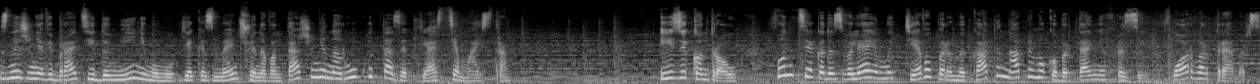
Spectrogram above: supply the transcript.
зниження вібрацій до мінімуму, яке зменшує навантаження на руку та зап'ястя майстра. Easy Control – функція, яка дозволяє миттєво перемикати напрямок обертання фрези Forward Reverse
